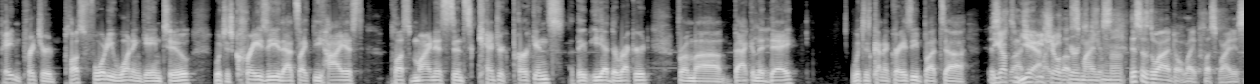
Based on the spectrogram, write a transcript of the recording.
Payton Pritchard, plus 41 in game two, which is crazy. That's like the highest plus minus since Kendrick Perkins. I think he had the record from uh, back in the day which is kind of crazy. But uh, you got some yeah, show plus minus. This is why I don't like plus minus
